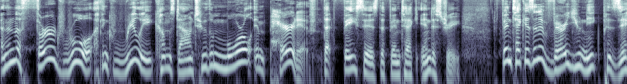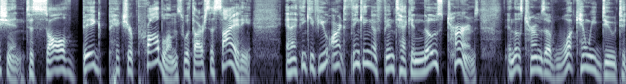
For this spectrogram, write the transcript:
And then the third rule, I think, really comes down to the moral imperative that faces the fintech industry fintech is in a very unique position to solve big picture problems with our society. And I think if you aren't thinking of fintech in those terms, in those terms of what can we do to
